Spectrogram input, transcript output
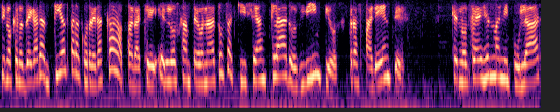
sino que nos dé garantías para correr acá, para que eh, los campeonatos aquí sean claros, limpios, transparentes, que no se dejen manipular,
